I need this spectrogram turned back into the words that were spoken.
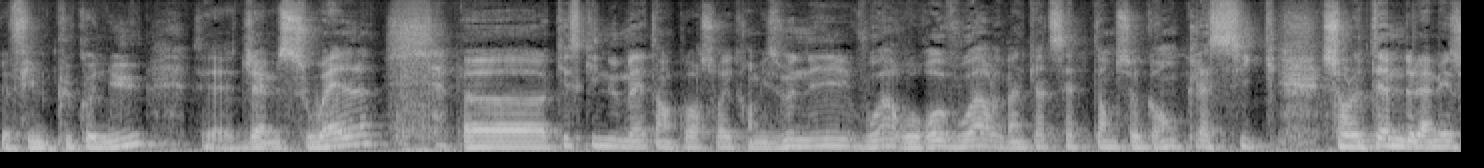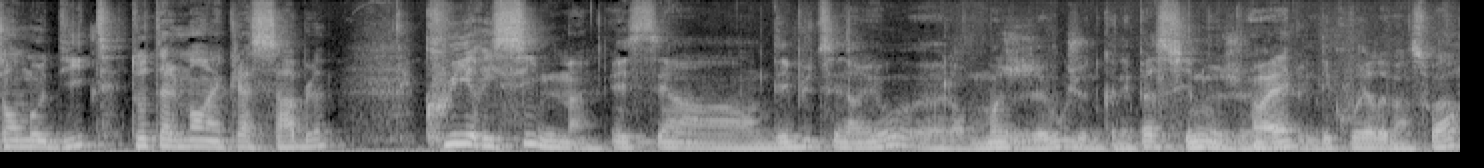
le film plus connu c'est James Well. Euh, qu'est-ce qu'ils nous mettent encore sur l'écran? Mise venez voir ou revoir le 24 septembre ce grand classique sur le thème de la maison maudite totalement inclassable Queerissime. Et c'est un début de scénario. Euh, Alors moi, j'avoue que je ne connais pas ce film. Je Ouais. vais le découvrir demain soir.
